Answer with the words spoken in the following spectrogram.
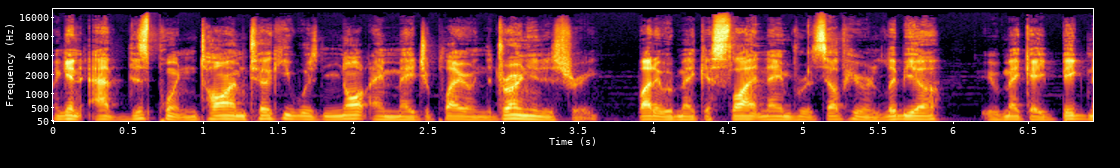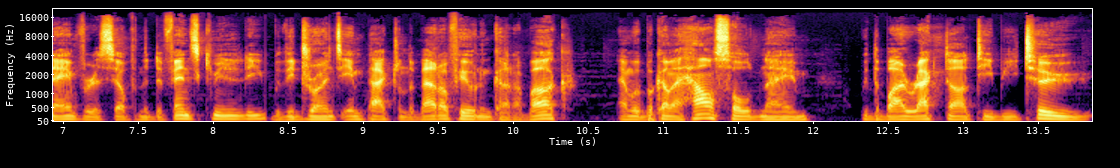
Again, at this point in time, Turkey was not a major player in the drone industry, but it would make a slight name for itself here in Libya. It would make a big name for itself in the defense community with the drone's impact on the battlefield in Karabakh, and would become a household name with the Bayraktar TB2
